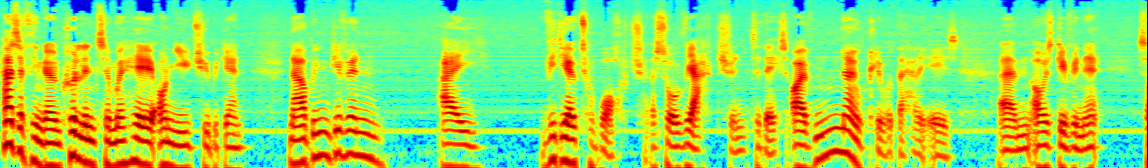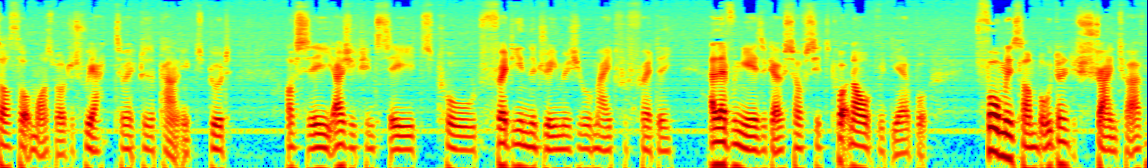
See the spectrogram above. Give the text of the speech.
How's everything going? Trillinson, we're here on YouTube again. Now, I've been given a video to watch, a sort of reaction to this. I have no clue what the hell it is. Um, I was given it, so I thought I might as well just react to it, because apparently it's good. Obviously, as you can see, it's called Freddie and the Dreamers You Were Made for Freddy. 11 years ago, so obviously it's quite an old video, but it's 4 minutes long, but we don't get straight into it. I have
